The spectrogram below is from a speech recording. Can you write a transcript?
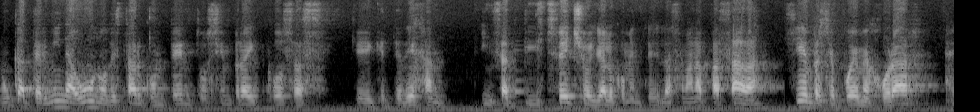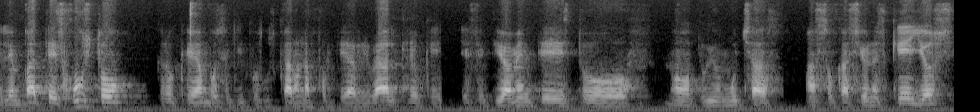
Nunca termina uno de estar contento, siempre hay cosas que, que te dejan insatisfecho, ya lo comenté la semana pasada, siempre se puede mejorar. El empate es justo, creo que ambos equipos buscaron la portería rival, creo que efectivamente esto no tuvimos muchas más ocasiones que ellos.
